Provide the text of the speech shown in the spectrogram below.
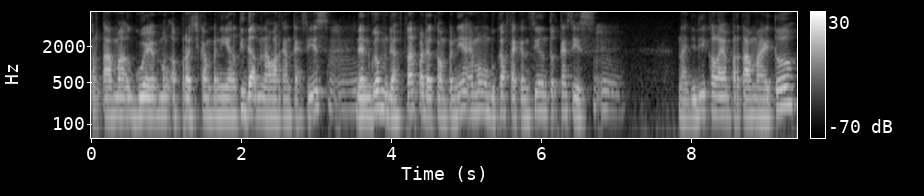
pertama gue meng-approach company yang tidak menawarkan tesis Mm-mm. dan gue mendaftar pada company yang emang membuka vacancy untuk tesis. Mm-mm. Nah, jadi kalau yang pertama itu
